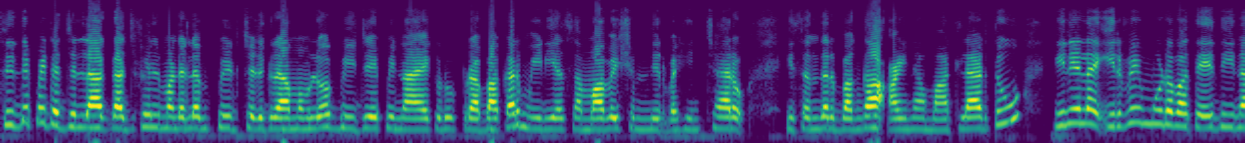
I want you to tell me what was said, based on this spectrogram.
సిద్దిపేట జిల్లా గజ్వేల్ మండలం పీడ్చెడ్ గ్రామంలో బీజేపీ నాయకుడు ప్రభాకర్ మీడియా సమావేశం నిర్వహించారు. ఈ సందర్భంగా ఆయన మాట్లాడుతూ ఈ నెల ఇరవై మూడవ తేదీన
